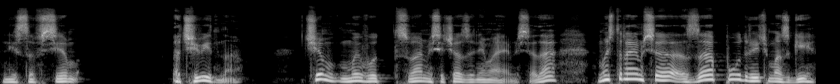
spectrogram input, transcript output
не совсем очевидна. Чем мы вот с вами сейчас занимаемся, да? Мы стараемся запудрить мозги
